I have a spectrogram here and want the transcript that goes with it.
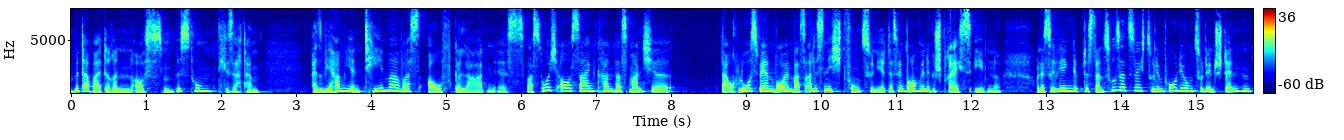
Mitarbeiterinnen aus dem Bistum, die gesagt haben, also wir haben hier ein Thema, was aufgeladen ist, was durchaus sein kann, dass manche da auch loswerden wollen, was alles nicht funktioniert. Deswegen brauchen wir eine Gesprächsebene. Und deswegen gibt es dann zusätzlich zu dem Podium, zu den Ständen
